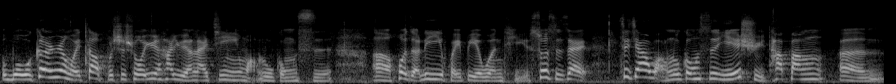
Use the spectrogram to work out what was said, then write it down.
我我个人认为倒不是说因为他原来经营网络公司，呃或者利益回避的问题，说实在，这家网络公司也许他帮嗯。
